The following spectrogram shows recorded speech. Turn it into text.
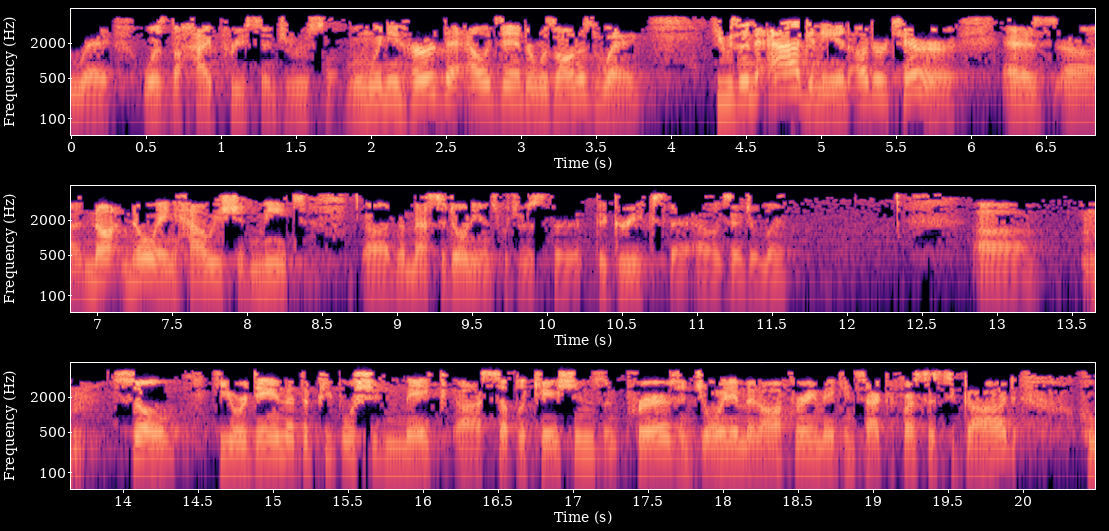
U A, was the high priest in Jerusalem. And when he heard that Alexander was on his way, he was in agony and utter terror, as uh, not knowing how he should meet uh, the Macedonians, which was the, the Greeks that Alexander led. Uh, so he ordained that the people should make uh, supplications and prayers and join him in offering, making sacrifices to God, who,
